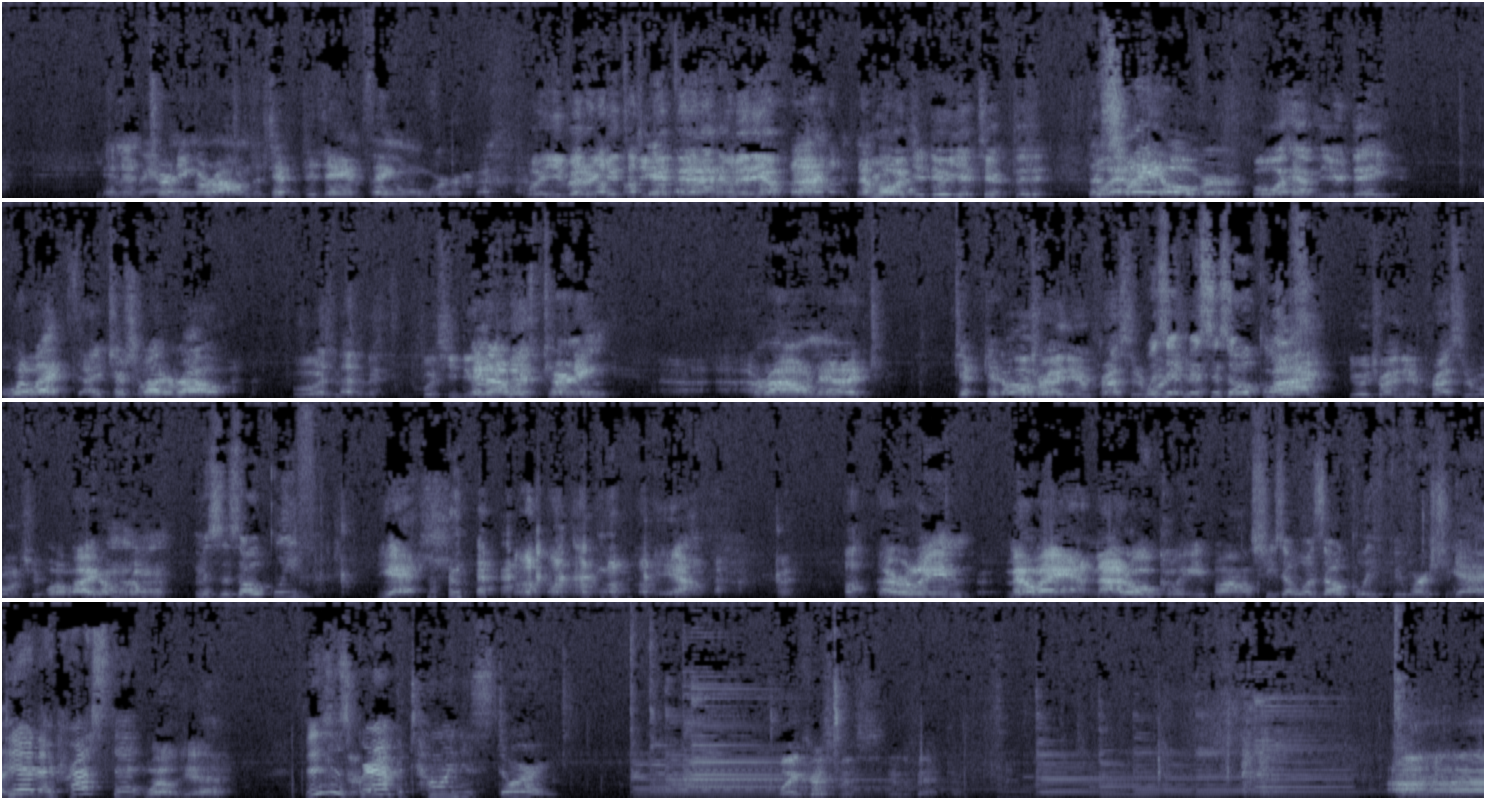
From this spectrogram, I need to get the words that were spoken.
and then turning around to tip the damn thing over. Well, you better get, did you get that on the video? huh? You, what'd you do? You tipped it. The Well, that- sleigh over. Well, what happened to your date? Well, that I just let her out. What was it, what'd she do? And I was that? turning uh, around and I tipped it off. You over. tried to impress her, Was weren't it you? Mrs. Oakley? What? You were trying to impress her, weren't you? Well, I don't know. Mrs. Oakley? Yes. yeah. Arlene Millan, not Oakley. well, she was Oakley before she died. Dad, I pressed it. Well, yeah. This is Grandpa telling his story. White Christmas. Here's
